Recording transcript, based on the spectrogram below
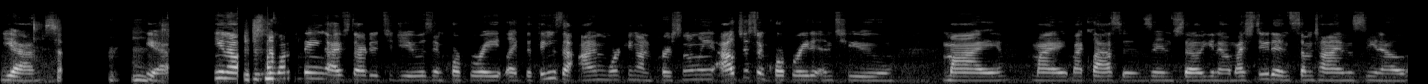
Yeah, So yeah. You know, just one thing I've started to do is incorporate like the things that I'm working on personally. I'll just incorporate it into my my my classes and so you know my students sometimes you know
